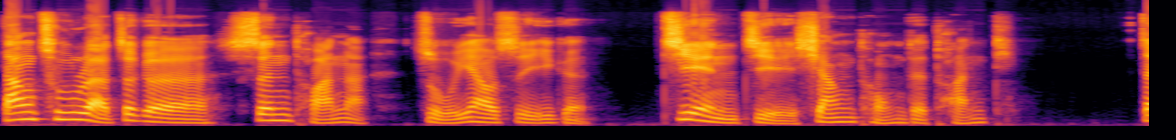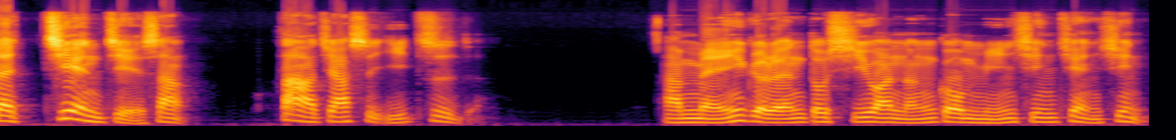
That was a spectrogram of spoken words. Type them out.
当初了这个僧团呢，主要是一个。见解相同的团体，在见解上大家是一致的啊，每一个人都希望能够明心见性，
